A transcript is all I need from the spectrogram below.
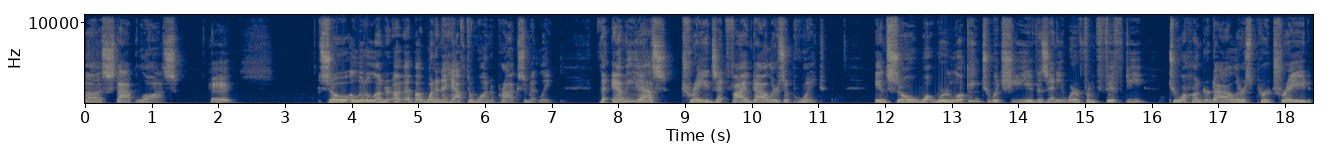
uh, stop loss. Okay. So a little under, uh, about one and a half to one approximately. The MES trades at $5 a point. And so what we're looking to achieve is anywhere from 50 to $100 per trade.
